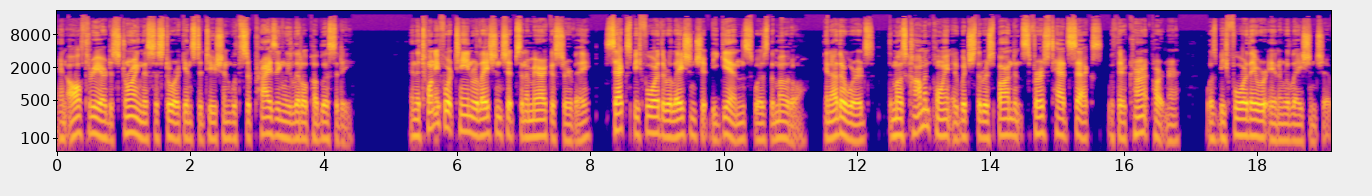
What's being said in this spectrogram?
and all three are destroying this historic institution with surprisingly little publicity. In the 2014 Relationships in America survey, sex before the relationship begins was the modal. In other words, the most common point at which the respondents first had sex with their current partner was before they were in a relationship.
